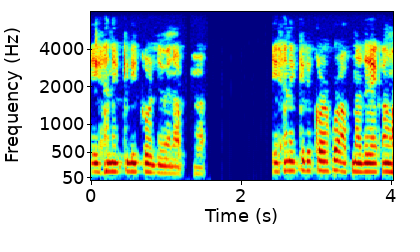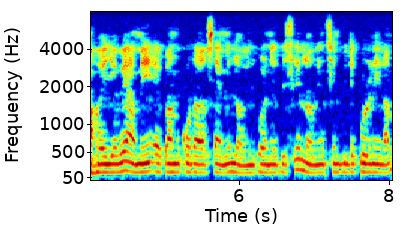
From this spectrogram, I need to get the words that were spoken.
এখানে ক্লিক করে দেবেন আপনারা। এখানে ক্লিক করার পর আপনাদের অ্যাকাউন্ট হয়ে যাবে। আমি অ্যাকাউন্ট করা আছে, আমি লগ করে নিতেছি। লগ ইন সিম্পলি করে নিলাম।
